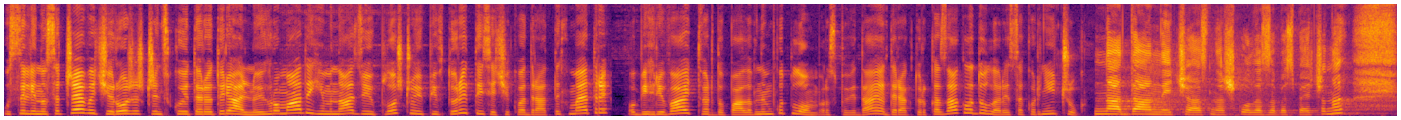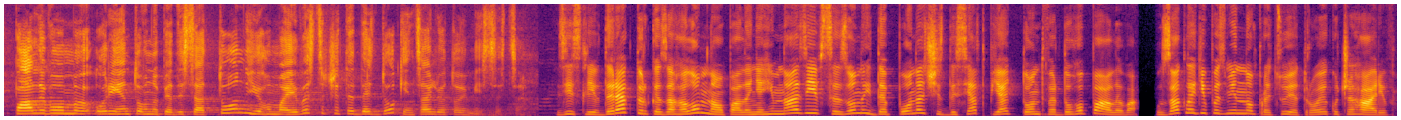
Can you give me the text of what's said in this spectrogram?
У селі Носачевичі Рожищенської територіальної громади гімназію площею півтори тисячі квадратних метрів обігрівають твердопаливним котлом, розповідає директорка закладу Лариса Корнійчук. На даний час наша школа забезпечена паливом орієнтовно 50 тонн. Його має вистачити десь до кінця лютого місяця. Зі слів директорки, загалом на опалення гімназії в сезон йде понад 65 тонн твердого палива. У закладі позмінно працює троє кочегарів.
